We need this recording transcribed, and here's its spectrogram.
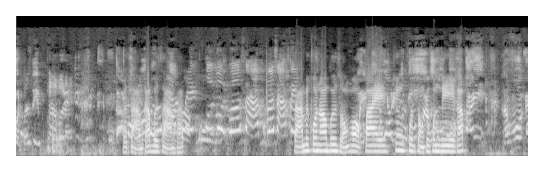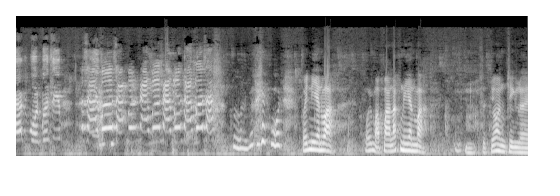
กดเบอร์สิบเบอร์สามครับ เบอร์สามครับเป็นคนหมดเบอร์สามเบอร์สามเป็นสามเป็นคนเอาเบอร์สองออกไป ซึ่งคนสองเป็นคนดีครับไปเราพวกกันกดเบอร์สิบ อะไรวะเนี่ยโอ้ยไว้เนียนว่ะโอ้ยหมาป่านักเนียนว่ะสุดยอดจริงเลย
